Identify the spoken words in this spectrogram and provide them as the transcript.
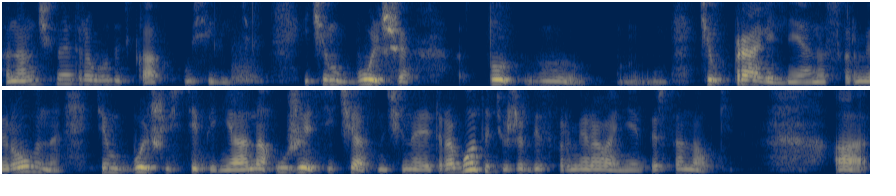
Она начинает работать как усилитель. И чем больше, то, чем правильнее она сформирована, тем в большей степени она уже сейчас начинает работать, уже без формирования персоналки, а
